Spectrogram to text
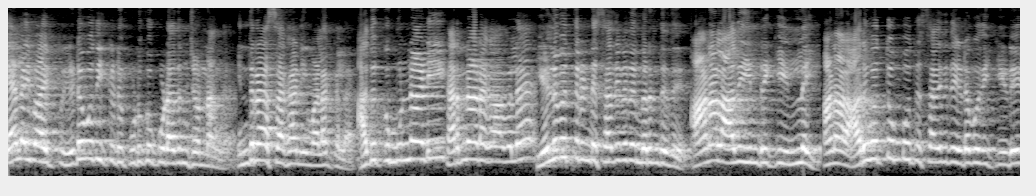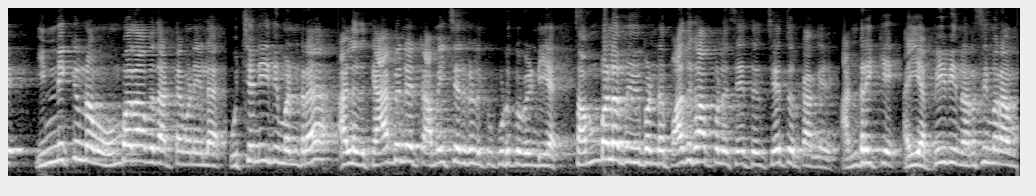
வேலை வாய்ப்பு இடஒதுக்கீடு கொடுக்க கூடாதுன்னு சொன்னாங்க. இந்திரா சகானி வழக்கில். அதுக்கு முன்னாடி கர்நாடகாவில் 72% சதவீதம் இருந்தது. ஆனால் அது இன்றைக்கு இல்லை. ஆனால் 69% சதவீத இடஒதுக்கீடு இன்னைக்கும் நம்ம ஒன்பதாவது அட்டவணையில உச்சநீதிமன்ற அல்லது கேபினெட் அமைச்சர்களுக்கு கொடுக்க வேண்டிய சம்பள இது பண்ற பாதுகாப்புல சேர்த்து சேர்த்து இருக்காங்க அன்றைக்கு ஐயா பி வி நரசிம்மராவ்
